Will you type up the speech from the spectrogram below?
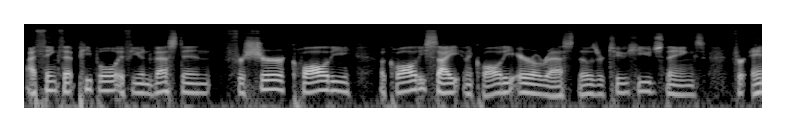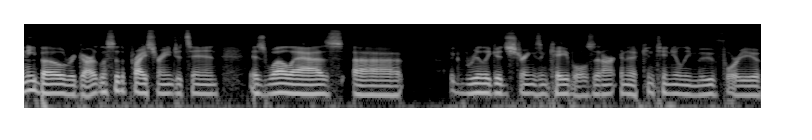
I think that people, if you invest in for sure quality a quality sight and a quality arrow rest those are two huge things for any bow regardless of the price range it's in as well as uh, really good strings and cables that aren't going to continually move for you.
